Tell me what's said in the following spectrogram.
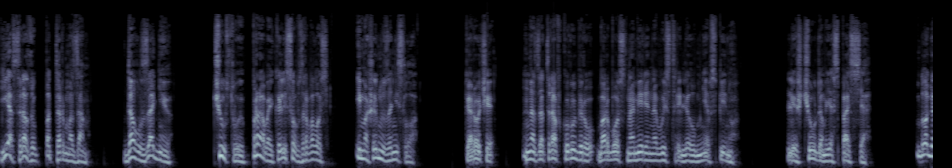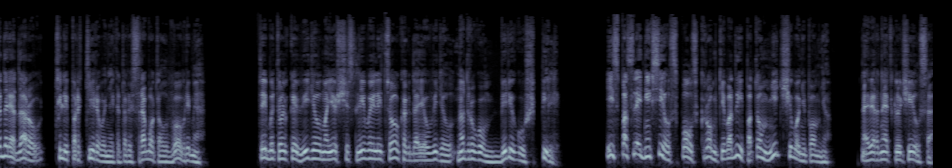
Я сразу по тормозам. Дал заднюю. Чувствую, правое колесо взорвалось, и машину занесло. Короче, на затравку Руберу Барбос намеренно выстрелил мне в спину. Лишь чудом я спасся. Благодаря дару телепортирования, который сработал вовремя. Ты бы только видел мое счастливое лицо, когда я увидел на другом берегу шпиль. Из последних сил сполз к кромке воды, потом ничего не помню. Наверное, отключился.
